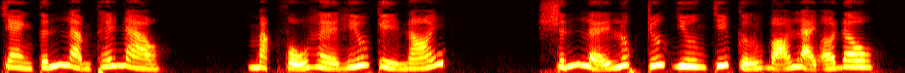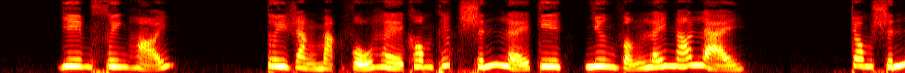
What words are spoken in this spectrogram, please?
Chàng tính làm thế nào? Mặt Vũ Hề Hiếu Kỳ nói. Sính lễ lúc trước Dương Chí Cử bỏ lại ở đâu? Diêm Xuyên hỏi. Tuy rằng mặt Vũ Hề không thích sính lễ kia, nhưng vẫn lấy nó lại. Trong sính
